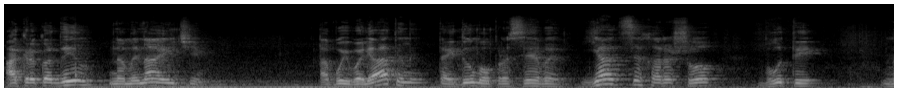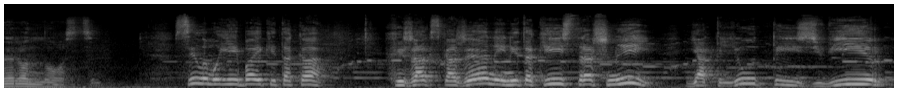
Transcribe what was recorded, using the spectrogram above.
а крокодил, наминаючи або й волятини, та й думав про себе, як це хорошо бути мироносцем. Сила моєї байки така, хижак скажений не такий страшний, як лютий звір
